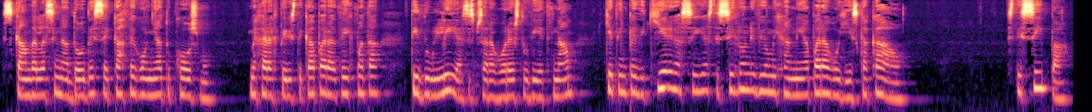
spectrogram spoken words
Σκάνδαλα συναντώνται σε κάθε γωνιά του κόσμου, με χαρακτηριστικά παραδείγματα τη δουλεία στις ψαραγορές του Βιετνάμ και την παιδική εργασία στη σύγχρονη βιομηχανία παραγωγής κακάο. Στη ΣΥΠΑ,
